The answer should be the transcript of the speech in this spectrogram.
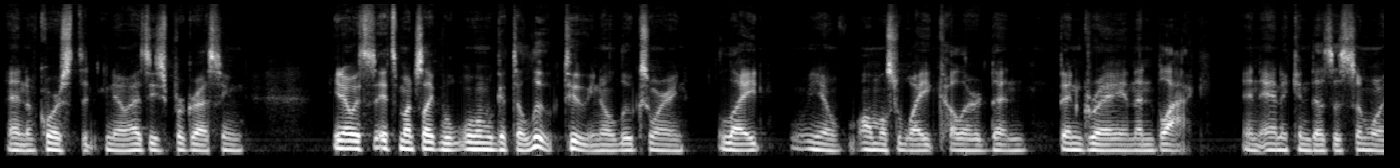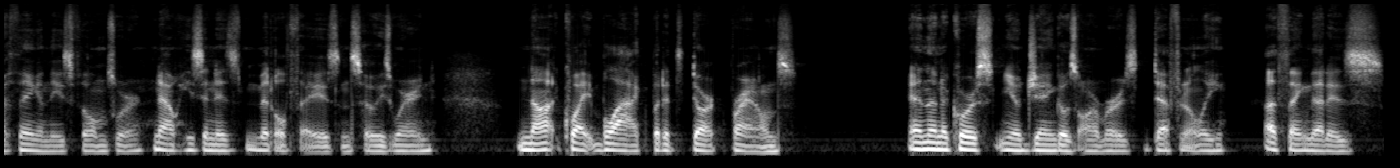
And of course, the, you know, as he's progressing, you know, it's it's much like when we get to Luke too. You know, Luke's wearing light, you know, almost white colored, then then gray, and then black. And Anakin does a similar thing in these films where now he's in his middle phase, and so he's wearing not quite black, but it's dark browns. And then of course, you know, Jango's armor is definitely a thing that is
